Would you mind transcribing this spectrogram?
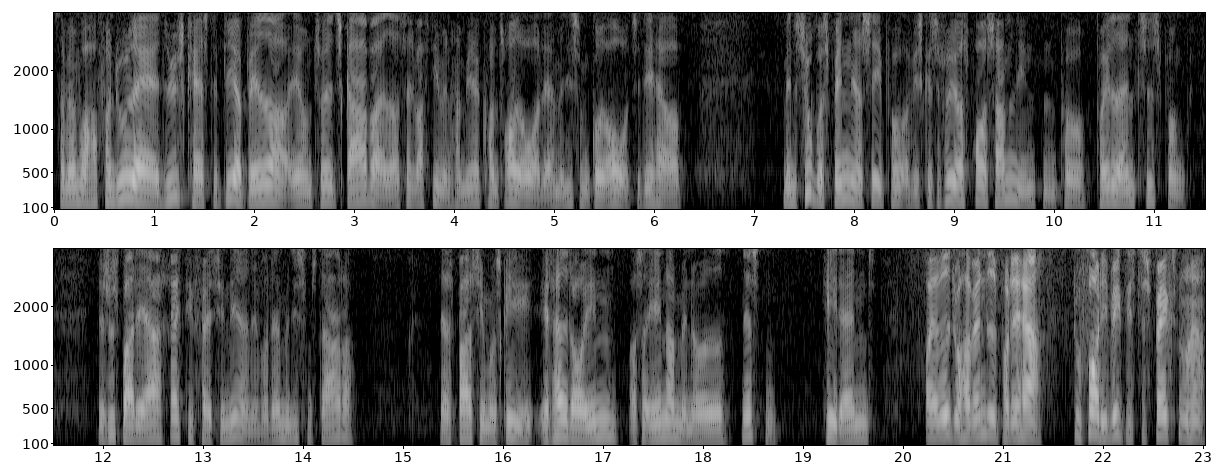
Så man må have fundet ud af, at lyskastet bliver bedre og eventuelt skarpere, eller også er det bare fordi, man har mere kontrol over det, at man ligesom gået over til det her op. Men super spændende at se på, og vi skal selvfølgelig også prøve at sammenligne den på, på et eller andet tidspunkt. Jeg synes bare, det er rigtig fascinerende, hvordan man ligesom starter. Lad os bare sige måske et halvt år inden, og så ender med noget næsten helt andet. Og jeg ved, du har ventet på det her. Du får de vigtigste specs nu her.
